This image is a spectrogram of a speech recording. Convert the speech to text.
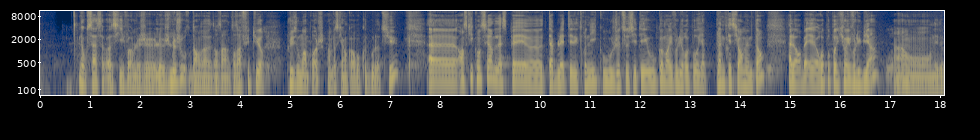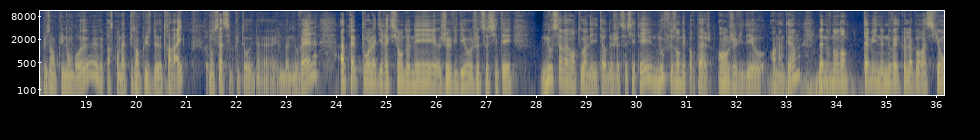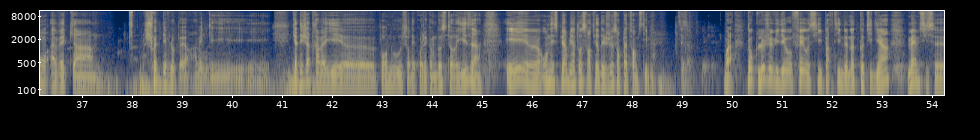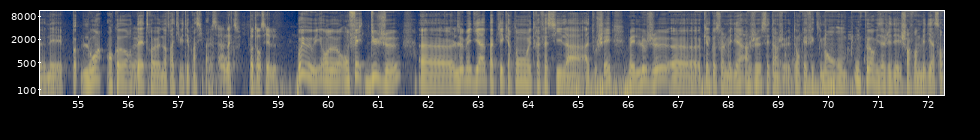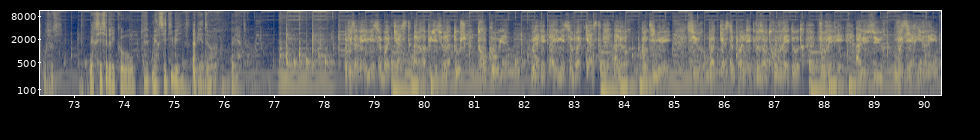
Donc ça, ça va aussi voir le, jeu, le, le jour dans, dans, un, dans un futur plus ou moins proche, hein, parce qu'il y a encore beaucoup de boulot dessus. Euh, en ce qui concerne l'aspect euh, tablette électronique ou jeu de société ou comment évolue Repos, il y a plein de questions en même temps. Alors, ben, Repos Production évolue bien. hein, on est de plus en plus nombreux parce qu'on a de plus en plus de travail. Donc ça, c'est plutôt une, une bonne nouvelle. Après, pour la direction donnée, jeux vidéo, jeux de société, nous sommes avant tout un éditeur de jeux de société. Nous faisons des portages en jeux vidéo en interne. Là, nous venons d'entamer une nouvelle collaboration avec un chouette développeur, un mec qui, qui a déjà travaillé euh, pour nous sur des projets comme Ghost Stories. Et euh, on espère bientôt sortir des jeux sur plateforme Steam. C'est ça. Voilà. Donc le jeu vidéo fait aussi partie de notre quotidien, même si ce n'est loin encore Ouais. d'être euh, notre activité principale. C'est un axe potentiel. Oui, oui, oui, on, on fait du jeu. Euh, le média papier, carton est très facile à, à toucher, mais le jeu, euh, quel que soit le média, un jeu, c'est un jeu. Donc effectivement, on, on peut envisager des changements de médias sans trop de soucis. Merci Cédric Comon. Merci Tibi. À bientôt. À bientôt. Vous avez aimé ce podcast Alors appuyez sur la touche Trop cool. Vous n'avez pas aimé ce podcast Alors continuez. Sur boitcast.net, vous en trouverez d'autres. Vous verrez, à l'usure, vous y arriverez.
